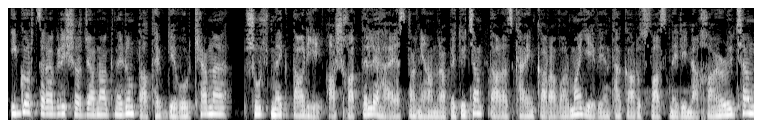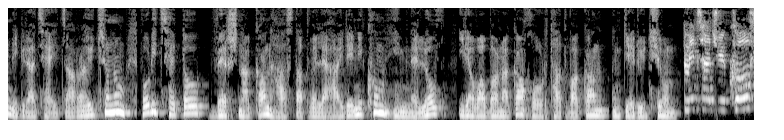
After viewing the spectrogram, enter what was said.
«Ի գործ» ծրագրի շրջանակներում Տաթև Գևորգյանը շուրջ մեկ տարի աշխատել է Հայաստանի Հանրապետության տարածքային կառավարման եւ ենթակառուցվածքների նախարարության միգրացիայի ծառայությունում, որից հետո վերջնական հաստատվել է հայրենիքում՝ հիմնելով իրավաբանական խորհրդատվական ընկերություն։ Մեծ հաճույքով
